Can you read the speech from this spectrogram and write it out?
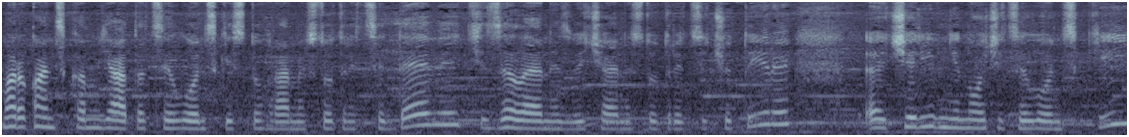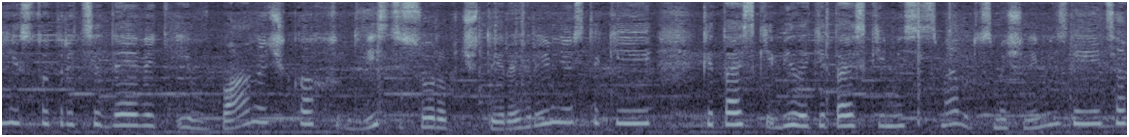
марокканська м'ята цейлонський 100 грамів 139, зелений звичайний 134, е, чарівні ночі цейлонський 139 і в баночках 244 гривні. Ось такий китайський, білий китайський місяць має бути смачний, мені здається.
